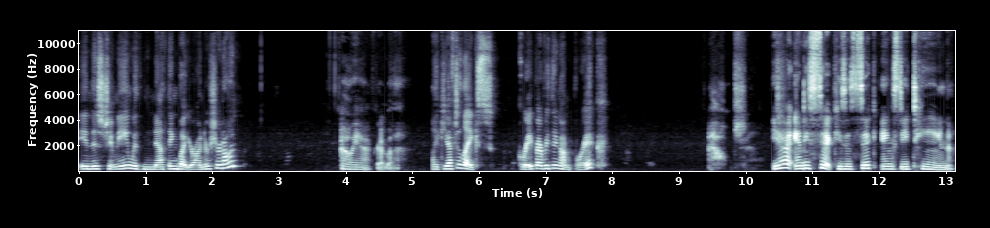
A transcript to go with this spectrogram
in this chimney with nothing but your undershirt on? Oh yeah, I forgot about that. Like you have to like scrape everything on brick? Ouch. Yeah, Andy's sick. He's a sick, angsty teen.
